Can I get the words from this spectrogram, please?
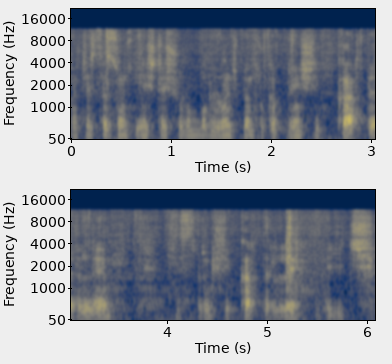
Acestea sunt niște șuruburi lungi pentru că prind și carterele. Le strâng și carterele aici.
